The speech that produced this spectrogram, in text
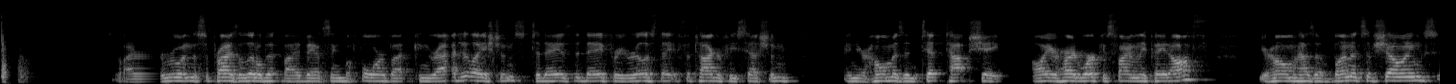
So I ruined the surprise a little bit by advancing before, but congratulations. Today is the day for your real estate photography session and your home is in tip top shape. All your hard work is finally paid off. Your home has abundance of showings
